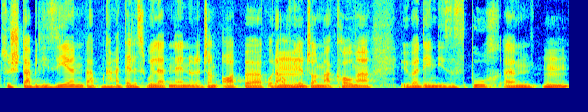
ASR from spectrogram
zu stabilisieren. Da kann man Dallas Willard nennen oder John Ortberg oder auch mhm. wieder John Mark Comer, über den dieses Buch, ähm, mhm.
